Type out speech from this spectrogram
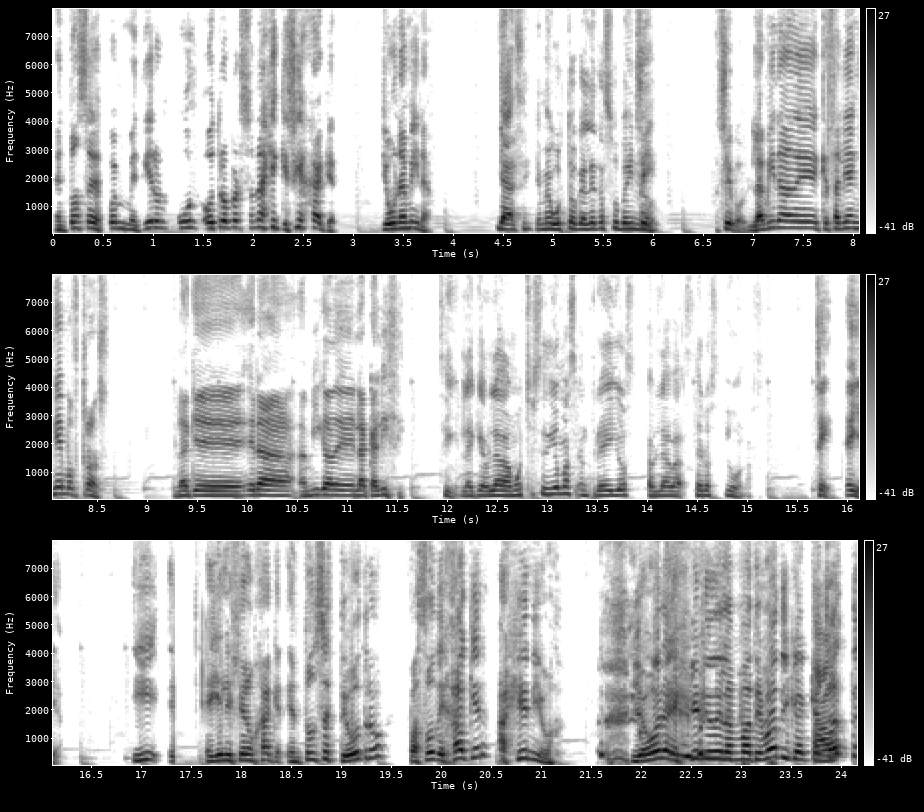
Entonces después metieron un otro personaje que sí es hacker, que es una mina. Ya, sí, que me gustó Caleta su peinado. Sí, sí, pues, la mina de, que salía en Game of Thrones. La que era amiga de la Khaleesi. Sí, la que hablaba muchos idiomas, entre ellos hablaba ceros y unos. Sí, ella. Y eh, ella le hicieron hacker. Entonces este otro pasó de hacker a genio. Y ahora es genio de las matemáticas, ¿cachaste?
